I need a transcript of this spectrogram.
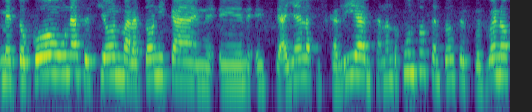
me tocó una sesión maratónica este, allá en la fiscalía, en Sanando Juntos. Entonces, pues bueno,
